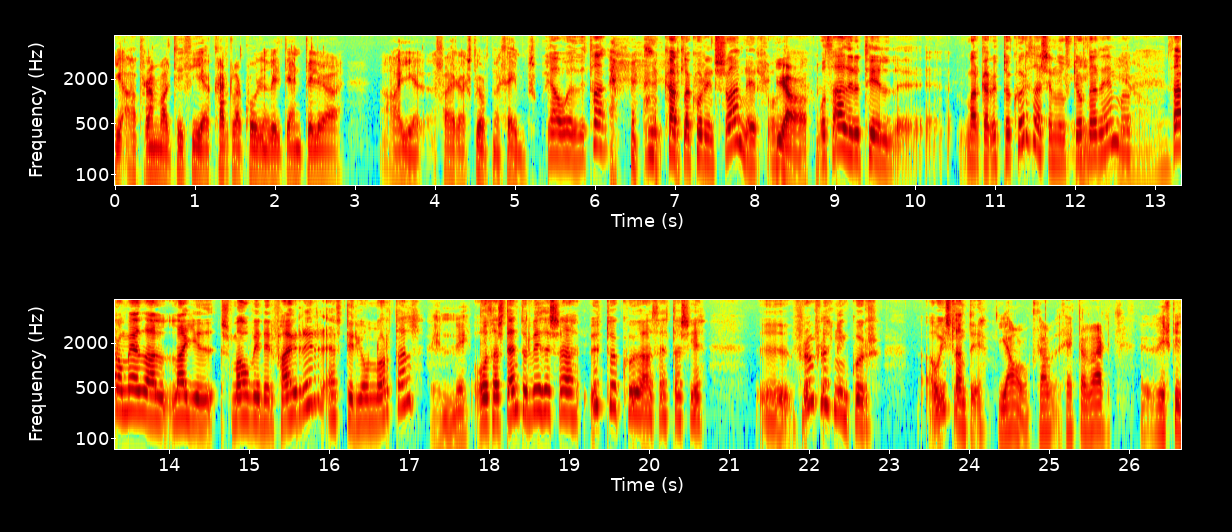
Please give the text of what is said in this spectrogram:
ég að framaldi því að Karlakórin vildi endilega að ég færa stjórna þeim. Sko. Já, auðvitað, Karlakórin Svanir og, og það eru til eh, margar upptökur þar sem þú stjórnar þeim og þar á meðal lagið Smávinir færir eftir Jón Nordal Einmitt. og það stendur við þessa upptöku að þetta sé uh, frumflutningur á Íslandi. Já, það, þetta var, vildi,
